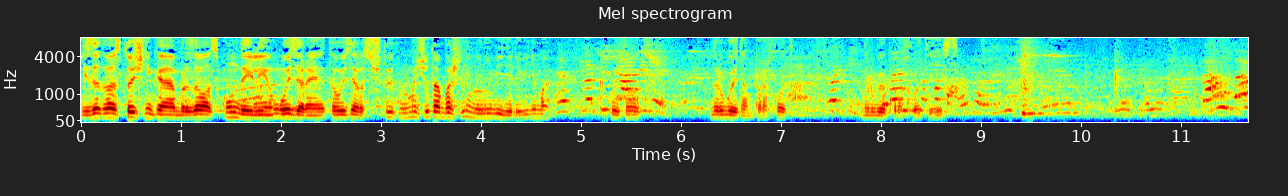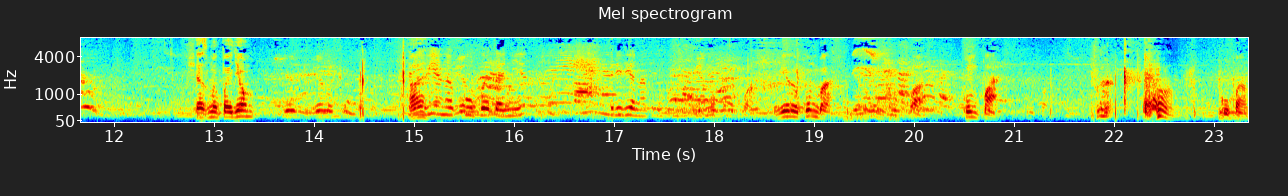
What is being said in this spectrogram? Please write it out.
Из этого источника образовалась кунда или озеро. Это озеро существует. Мы что-то обошли, но не видели. Видимо, какой-то вот другой там проход. Другой проход есть. Сейчас мы пойдем. А? Тревена куб это нет? Тревена куб. Вера кумба. Кумпа. Купа.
